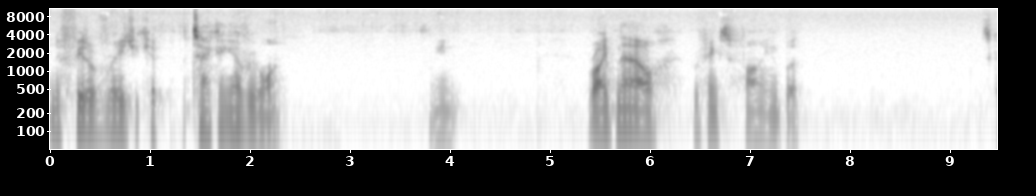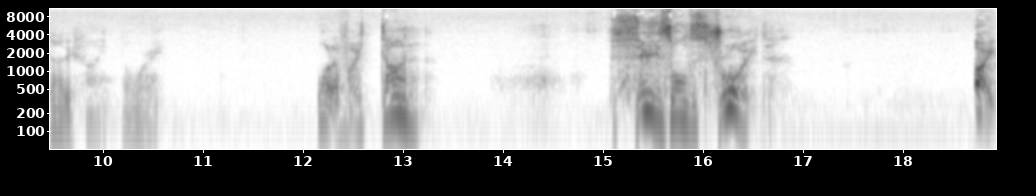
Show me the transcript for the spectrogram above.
In a fit of rage, you kept attacking everyone. I mean, right now, everything's fine, but it's gonna be fine. Don't worry. What have I done? The city is all destroyed. I.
